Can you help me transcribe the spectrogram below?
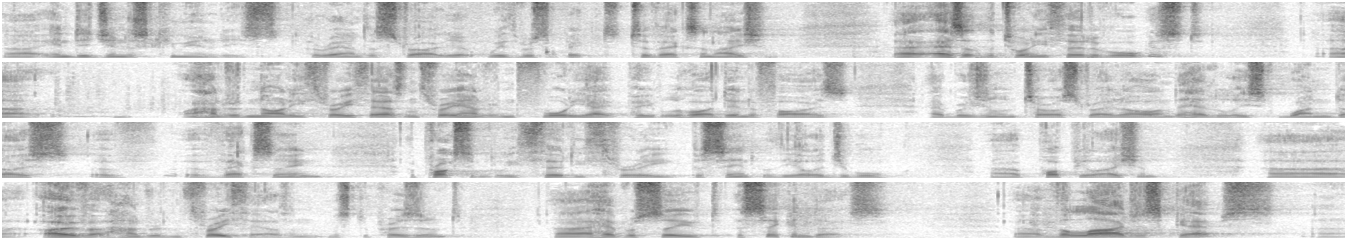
uh, Indigenous communities around Australia with respect to vaccination. Uh, as at the 23rd of August, uh, 193,348 people who identify as Aboriginal and Torres Strait Islander had at least one dose of, of vaccine, approximately 33 per cent of the eligible uh, population. Uh, over 103,000, Mr President, uh, have received a second dose. Uh, the largest gaps um,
